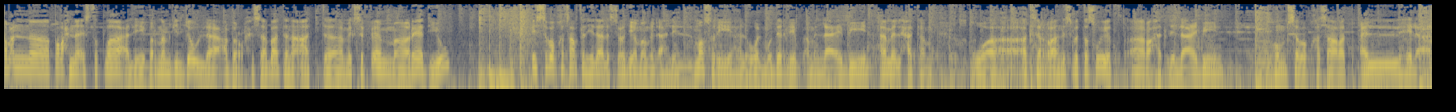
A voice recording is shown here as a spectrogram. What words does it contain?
طبعا طرحنا استطلاع لبرنامج الجولة عبر حساباتنا at Mix FM Radio إيش سبب خسارة الهلال السعودي أمام الأهلي المصري؟ هل هو المدرب أم اللاعبين أم الحكم؟ وأكثر نسبة تصويت راحت للاعبين هم سبب خسارة الهلال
